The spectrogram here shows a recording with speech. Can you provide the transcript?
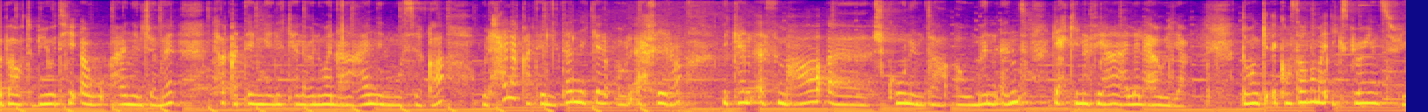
about beauty أو عن الجمال. الحلقة الثانية اللي كان عنوانها عن الموسيقى والحلقة الثالثة اللي كان أو الأخيرة اللي كان اسمها آه شكون أنت أو من أنت؟ اللي حكينا فيها على الهوية donc concernant my experience في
